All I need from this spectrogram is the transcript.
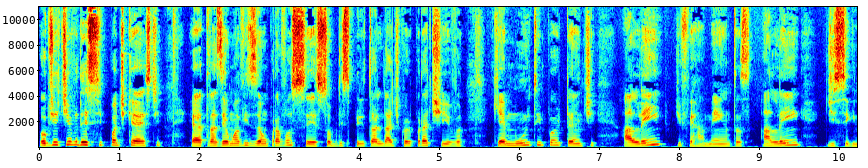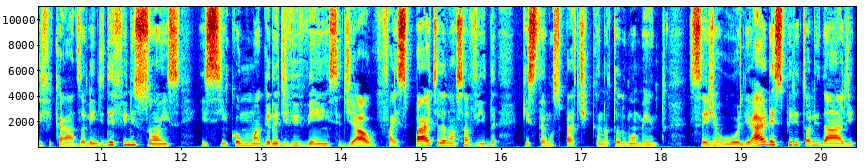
O objetivo desse podcast é trazer uma visão para você sobre espiritualidade corporativa, que é muito importante, além de ferramentas, além de significados, além de definições, e sim como uma grande vivência de algo que faz parte da nossa vida que estamos praticando a todo momento. Seja o olhar da espiritualidade,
